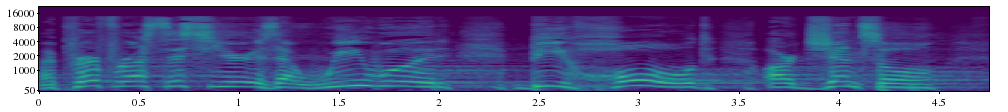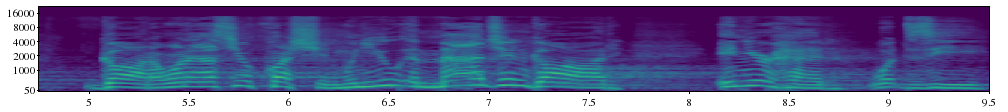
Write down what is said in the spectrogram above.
My prayer for us this year is that we would behold our gentle God. I want to ask you a question. When you imagine God in your head, what does he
